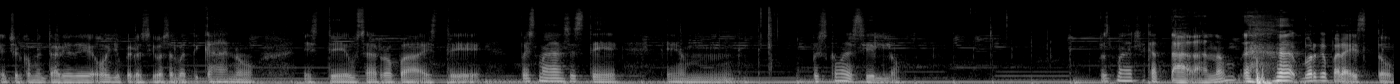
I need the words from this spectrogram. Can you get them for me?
hecho el comentario de, oye, pero si vas al Vaticano, este, usa ropa, este, pues más, este, em, pues, ¿cómo decirlo? Pues más recatada, ¿no? porque para esto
